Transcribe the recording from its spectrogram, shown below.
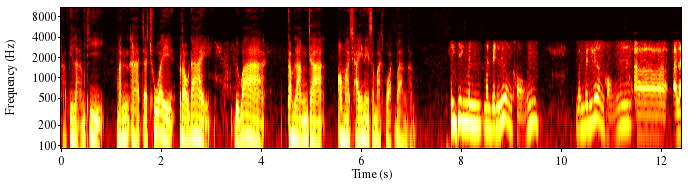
ครับพี่หลามที่มันอาจจะช่วยเราได้ หรือว่ากำลังจะเอามาใช้ในสมาร์ทวอทช์บ้างครับ จริงๆมันมันเป็นเรื่องของมันเป็นเรื่องของเอ่ออะไร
